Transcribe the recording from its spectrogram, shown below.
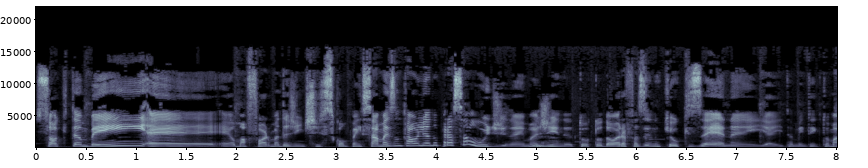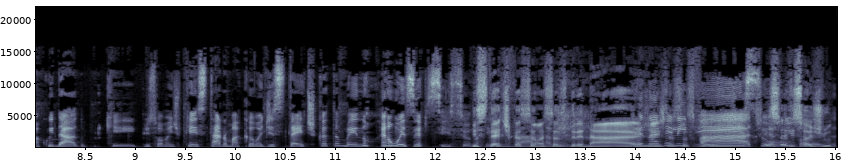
só que também é, é uma forma da gente se compensar, mas não tá olhando pra saúde, né? Imagina, eu tô toda hora fazendo o que eu quiser, né? E aí também tem que tomar cuidado, porque principalmente porque estar numa cama de estética também não é um exercício, né? Estética são essas drenagens, Drenagem essas linfática. coisas. Isso, isso ajuda.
